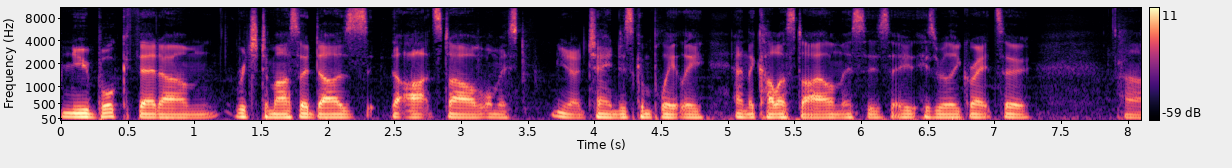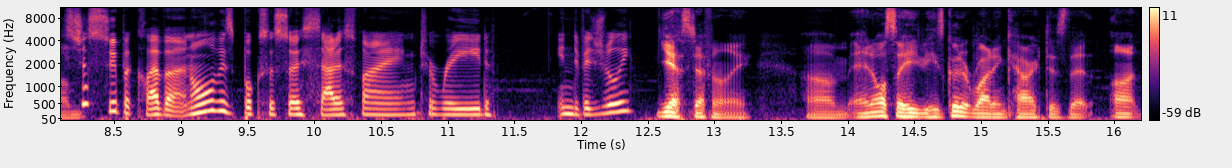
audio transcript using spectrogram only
new book that um, Rich Tommaso does, the art style almost you know changes completely, and the color style on this is is really great too. Um, It's just super clever, and all of his books are so satisfying to read individually. Yes, definitely. Um, and also, he, he's good at writing characters that aren't,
